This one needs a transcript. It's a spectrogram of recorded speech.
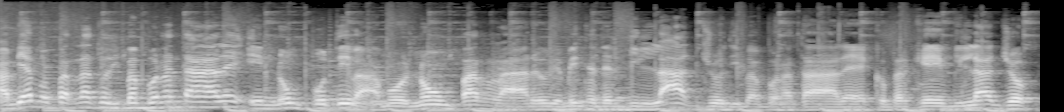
Abbiamo parlato di Babbo Natale e non potevamo non parlare ovviamente del villaggio di Babbo Natale, ecco perché il villaggio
